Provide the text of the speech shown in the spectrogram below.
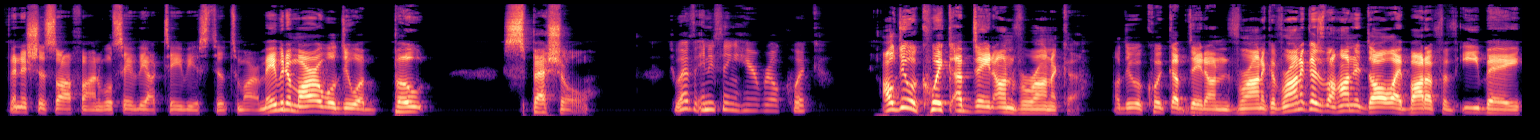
finish this off on? We'll save the Octavius till tomorrow. Maybe tomorrow we'll do a boat special. Do I have anything here, real quick? I'll do a quick update on Veronica. I'll do a quick update on Veronica. Veronica is the haunted doll I bought off of eBay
